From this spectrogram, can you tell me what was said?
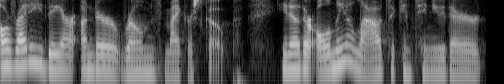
Already they are under Rome's microscope. You know, they're only allowed to continue their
